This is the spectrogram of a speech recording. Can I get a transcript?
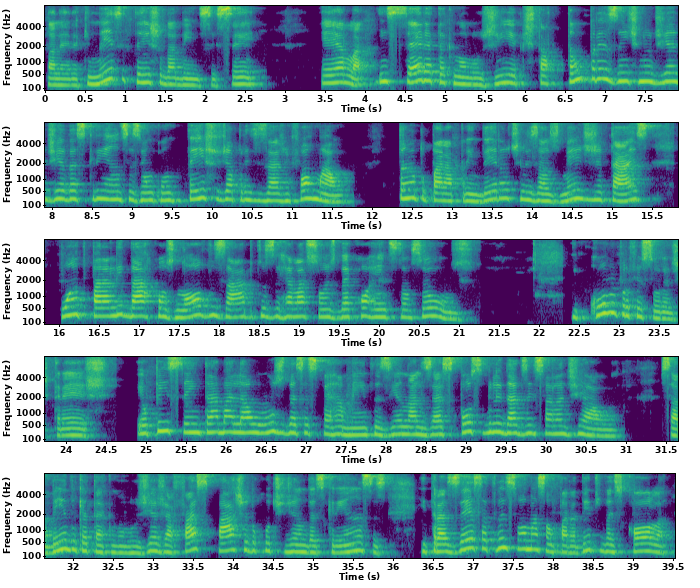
Valéria, que nesse texto da BNCC, ela insere a tecnologia que está tão presente no dia a dia das crianças em um contexto de aprendizagem formal, tanto para aprender a utilizar os meios digitais, quanto para lidar com os novos hábitos e relações decorrentes ao seu uso. E como professora de creche, eu pensei em trabalhar o uso dessas ferramentas e analisar as possibilidades em sala de aula, sabendo que a tecnologia já faz parte do cotidiano das crianças e trazer essa transformação para dentro da escola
